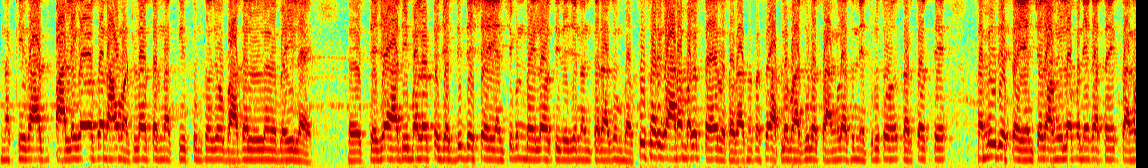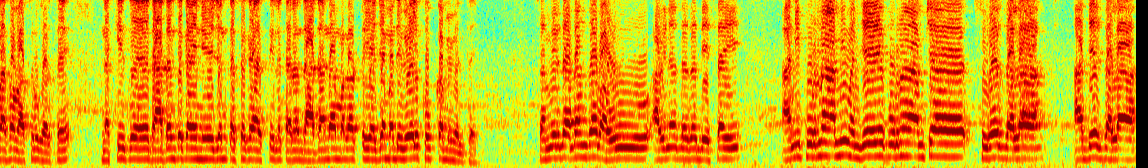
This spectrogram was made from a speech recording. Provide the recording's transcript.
नक्कीच आज पालेगावचं नाव म्हटलं तर नक्कीच तुमचा जो बादल बैल आहे अ, त्याच्या आधी मला वाटतं जगदीश देसाई यांची पण बैला होती त्याच्यानंतर अजून भरपूर सारे गाडा मालक तयार होतात. आता तसं आपल्या बाजूला चांगलं असं नेतृत्व करतात ते समीर देसाई यांच्या दावणीला पण एक आता एक चांगला असा वासरू करतंय नक्कीच अ, दादांचं काही नियोजन कसं काय असतील कारण दादांना मला वाटतं याच्यामध्ये वेळ खूप कमी मिळतंय. समीर दादांचा भाऊ अविनाश दादा देसाई आणि पूर्ण आम्ही म्हणजे पूर्ण आमच्या सूरज झाला आदेश झाला.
